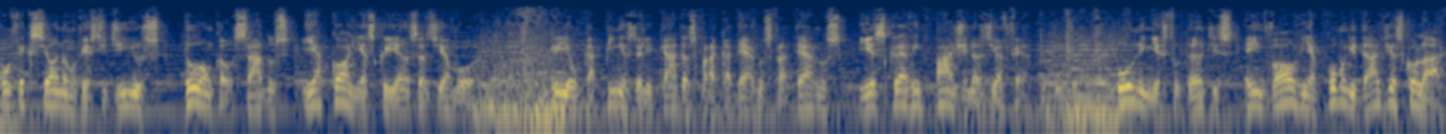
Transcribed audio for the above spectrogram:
Confeccionam vestidinhos, doam calçados e acolhem as crianças de amor. Criam capinhas delicadas para cadernos fraternos e escrevem páginas de afeto unem estudantes, envolvem a comunidade escolar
